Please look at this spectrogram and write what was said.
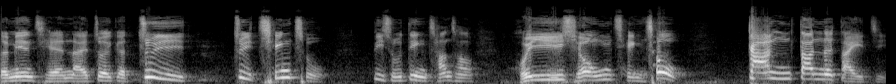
的面前来做一个最最清楚，必须定常常回胸清楚，简单的代志，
